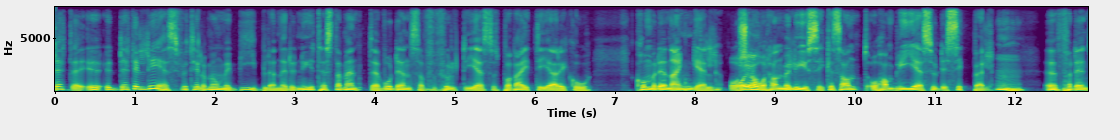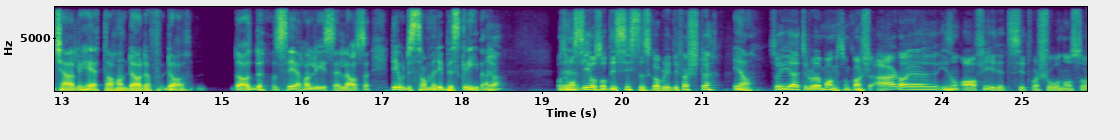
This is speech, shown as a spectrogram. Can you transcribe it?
dette, eh, dette leser vi til og med om i Bibelen, i Det nye testamentet, hvor den som forfulgte Jesus på vei til Jeriko, kommer det en engel og ja. slår han med lys, ikke sant? Og han blir Jesu disippel. Eh, For den kjærligheten han da, da, da, da, ser han lyset. Eller, altså, det er jo det samme de beskriver. Ja. Og Man sier også at de siste skal bli de første. Ja. Så jeg tror det er mange som kanskje er da, i en sånn A4-situasjon, og så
